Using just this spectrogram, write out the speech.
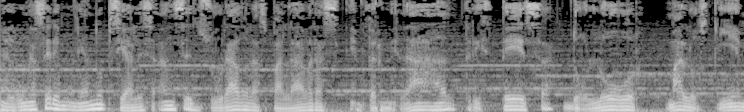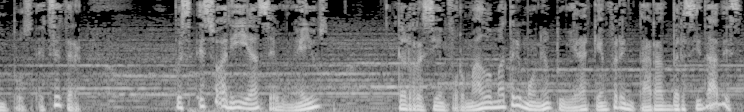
en algunas ceremonias nupciales han censurado las palabras enfermedad, tristeza, dolor, malos tiempos, etc. Pues eso haría, según ellos, que el recién formado matrimonio tuviera que enfrentar adversidades,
